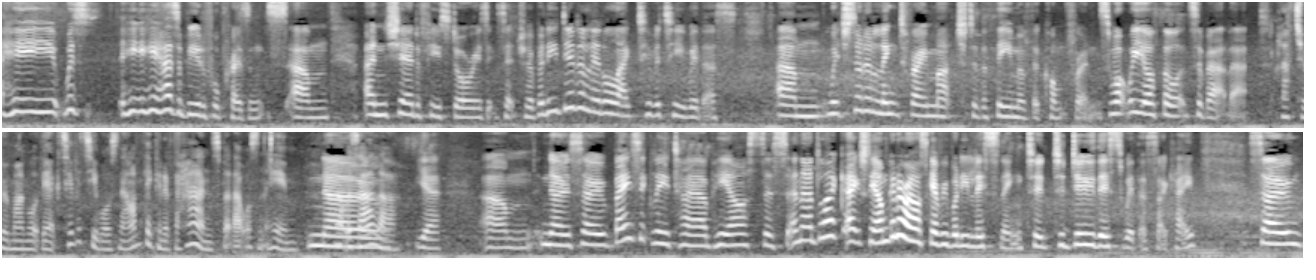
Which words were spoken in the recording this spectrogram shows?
he was he, he has a beautiful presence um, and shared a few stories, etc. But he did a little activity with us, um, which sort of linked very much to the theme of the conference. What were your thoughts about that? I'd love to remind me what the activity was now. I'm thinking of the hands, but that wasn't him. No. That was Alla. Yeah. Um, no, so basically, Tayyab, he asked us, and I'd like actually, I'm going to ask everybody listening to, to do this with us, okay? So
